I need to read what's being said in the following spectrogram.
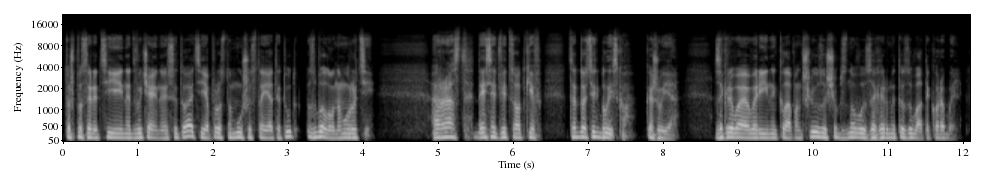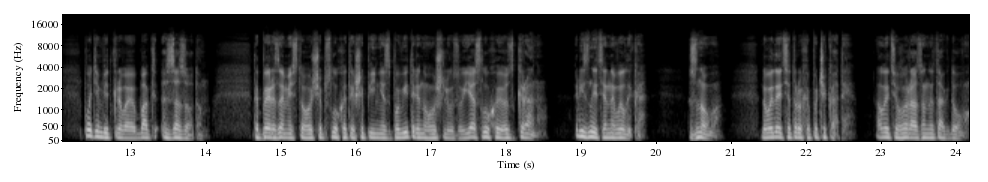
Тож посеред цієї надзвичайної ситуації я просто мушу стояти тут з балоном у руці. Гаразд, 10%. Це досить близько, кажу я. Закриваю аварійний клапан шлюзу, щоб знову загерметизувати корабель. Потім відкриваю бак з азотом. Тепер, замість того, щоб слухати шипіння з повітряного шлюзу, я слухаю з крану. Різниця невелика. Знову доведеться трохи почекати, але цього разу не так довго.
